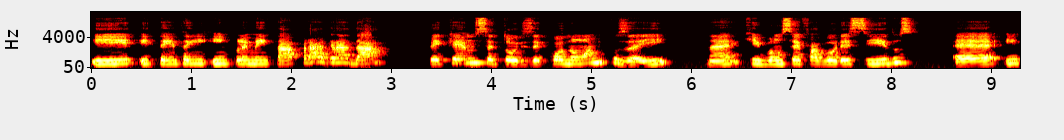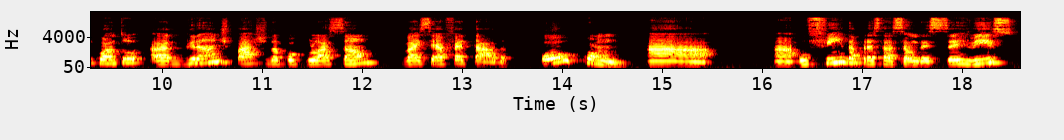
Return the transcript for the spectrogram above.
e, e tenta implementar para agradar pequenos setores econômicos aí, né, que vão ser favorecidos é, enquanto a grande parte da população vai ser afetada ou com a, a, o fim da prestação desse serviço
